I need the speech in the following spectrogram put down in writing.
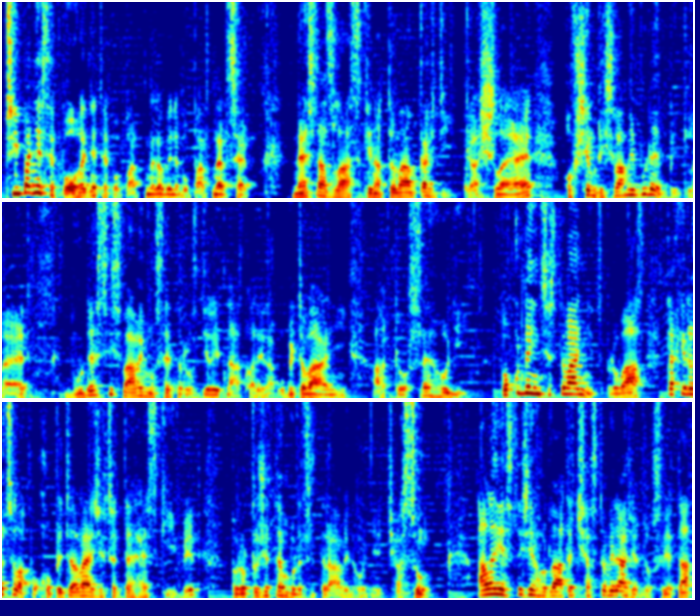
Případně se pohledněte po partnerovi nebo partnerce. Nesnad z lásky na to vám každý kašle, ovšem když s vámi bude bydlet, bude si s vámi muset rozdělit náklady na ubytování a to se hodí. Pokud není cestování nic pro vás, tak je docela pochopitelné, že chcete hezký byt, protože tam budete trávit hodně času. Ale jestliže hodláte často vyrážet do světa,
